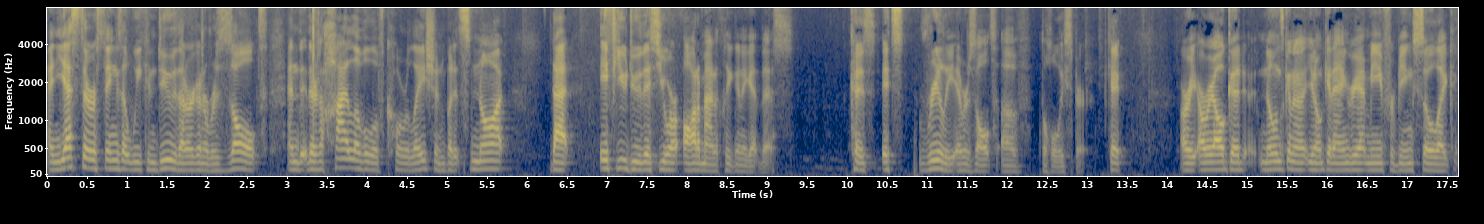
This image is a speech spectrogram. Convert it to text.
And yes, there are things that we can do that are going to result, and th- there's a high level of correlation, but it's not that if you do this, you are automatically going to get this. Because it's really a result of the Holy Spirit. Okay? Are we, are we all good? No one's going to you know, get angry at me for being so like,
